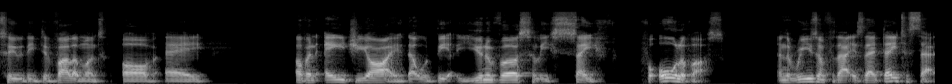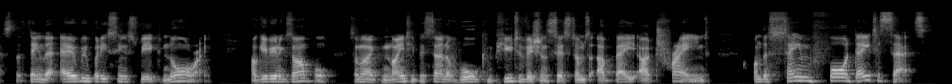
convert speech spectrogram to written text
to the development of a of an AGI that would be universally safe for all of us. And the reason for that is their data sets, the thing that everybody seems to be ignoring. I'll give you an example. Something like 90% of all computer vision systems are, ba- are trained on the same four data sets,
